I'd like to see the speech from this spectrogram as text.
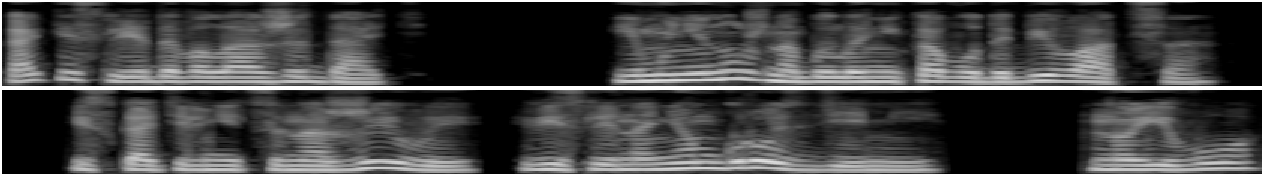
как и следовало ожидать. Ему не нужно было никого добиваться, Искательницы наживы висли на нем гроздьями, но его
